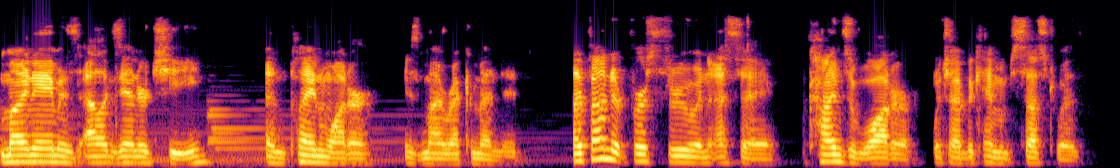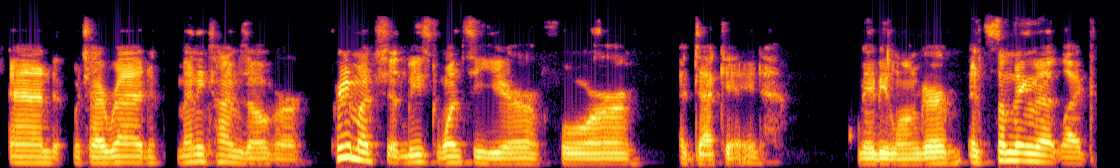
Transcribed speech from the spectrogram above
My name is Alexander Chee, and Plain Water is my recommended. I found it first through an essay, Kinds of Water, which I became obsessed with, and which I read many times over, pretty much at least once a year for a decade, maybe longer. It's something that, like,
